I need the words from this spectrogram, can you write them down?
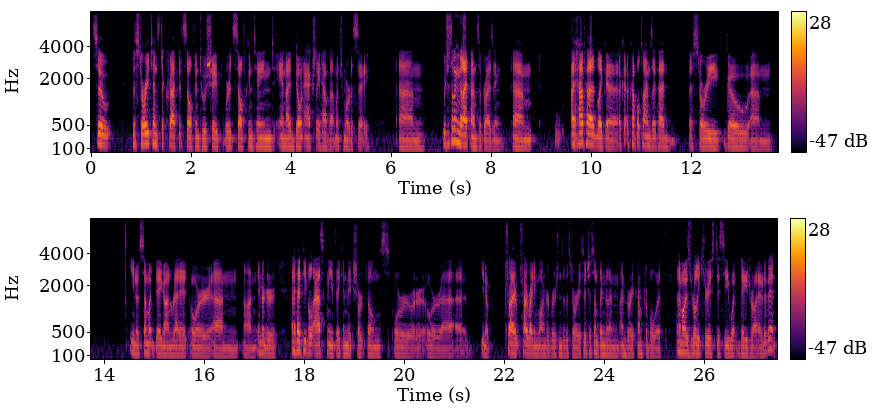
So the story tends to craft itself into a shape where it's self-contained, and I don't actually have that much more to say, um, which is something that I found surprising. Um, I have had like a, a couple times I've had a story go, um, you know, somewhat big on Reddit or um, on Imgur, and I've had people ask me if they can make short films or or uh, you know try try writing longer versions of the stories, which is something that I'm I'm very comfortable with, and I'm always really curious to see what they draw out of it.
